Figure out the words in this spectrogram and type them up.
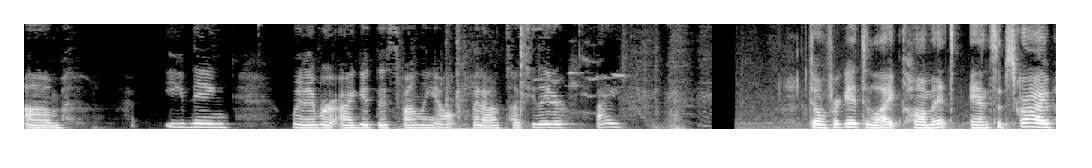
um, evening, whenever I get this finally out. But I'll talk to you later. Bye. Don't forget to like, comment, and subscribe.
